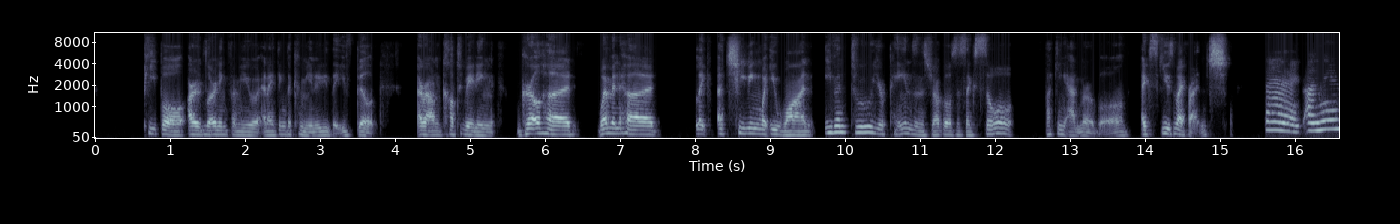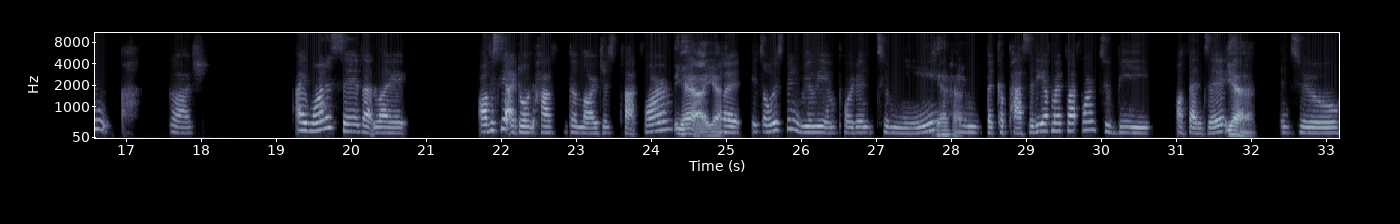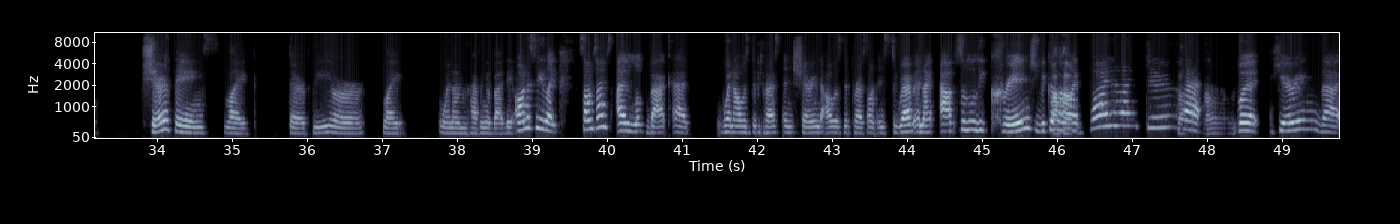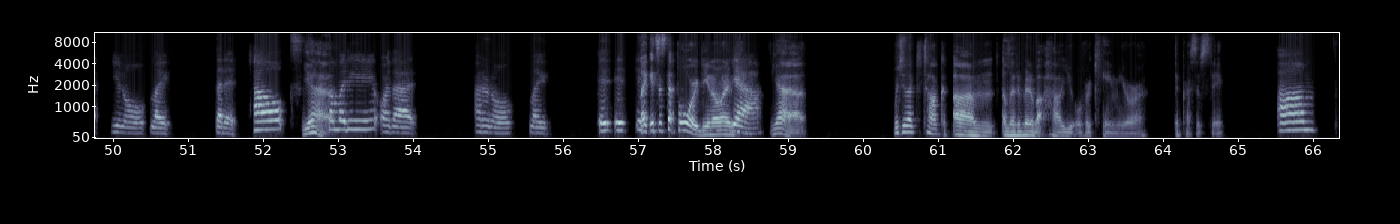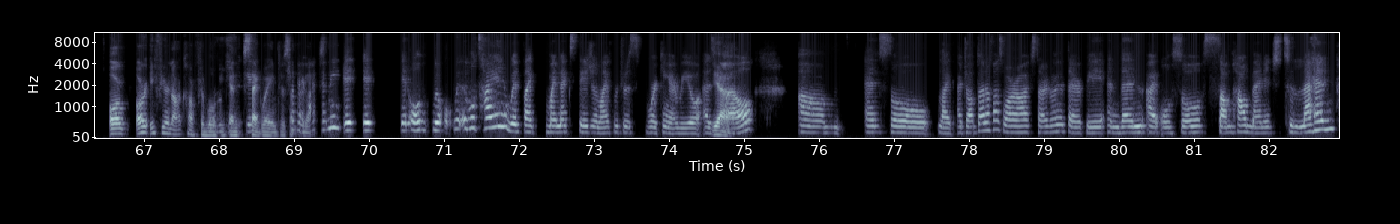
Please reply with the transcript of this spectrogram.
people are learning from you. And I think the community that you've built around cultivating girlhood, womanhood, like achieving what you want, even through your pains and struggles, is like so fucking admirable. Excuse my French. Thanks. I mean, gosh, I want to say that like obviously I don't have the largest platform, Yeah, yeah. but it's always been really important to me Yeah. in the capacity of my platform to be authentic Yeah. and to share things like therapy or like when I'm having a bad day. Honestly, like sometimes I look back at when I was depressed and sharing that I was depressed on Instagram and I absolutely cringe because I'm Uh-huh. like, why did I do that? Uh-huh. But hearing that, you know, like that it helped Yeah. somebody or that I don't know, like it it, it Like it's a step forward, you know what I mean? yeah. Yeah. Would you like to talk um a little bit about how you overcame your depressive state? Um Or or if you're not comfortable, we can segue into something I else. I mean, it it it all will it will tie in with like my next stage in life, which was working at Rio as Yeah. well. Um, and so like I dropped out of Aswara, I started going to therapy, and then I also somehow managed to land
